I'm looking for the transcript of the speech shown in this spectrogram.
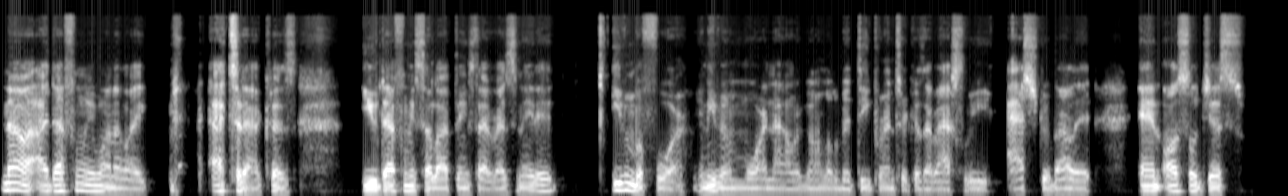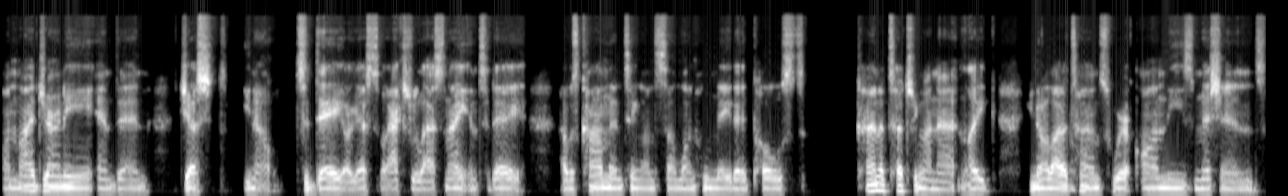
No i definitely want to like add to that because you definitely said a lot of things that resonated even before and even more now we're going a little bit deeper into it because i've actually asked you about it. And also just on my journey and then just you know today or yes actually last night and today i was commenting on someone who made a post kind of touching on that like you know a lot of times we're on these missions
